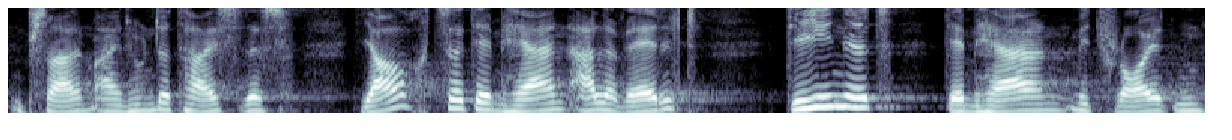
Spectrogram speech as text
In Psalm 100 heißt es, Jauchze dem Herrn alle Welt, dienet dem Herrn mit Freuden,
